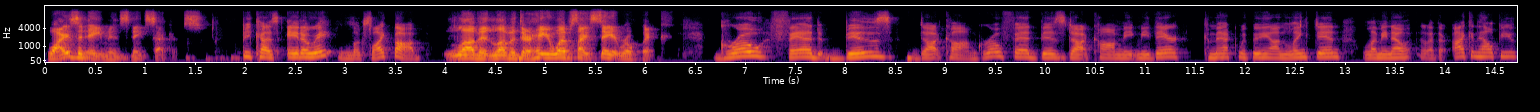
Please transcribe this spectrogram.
why is it eight minutes and eight seconds? Because 808 looks like Bob. Love it. Love it there. Hey, your website, say it real quick. Growfedbiz.com. Growfedbiz.com. Meet me there. Connect with me on LinkedIn. Let me know whether I can help you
